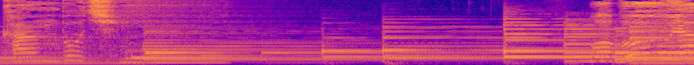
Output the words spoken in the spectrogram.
看不清。我不要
